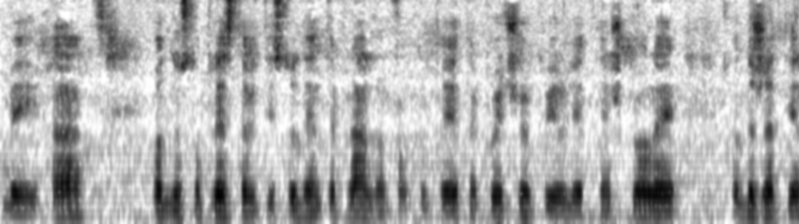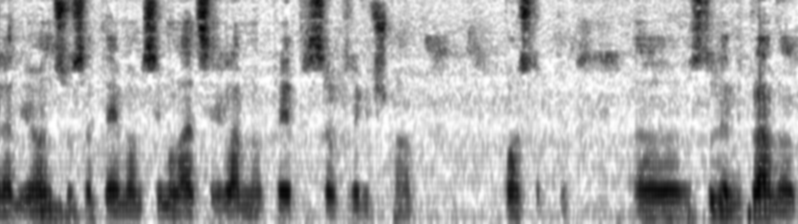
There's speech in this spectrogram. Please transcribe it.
BiH odnosno predstaviti studente pravnog fakulteta koji će u okviru ljetne škole održati radioncu sa temom simulacije glavnog pretresa u krivičnom postupku. E, studenti pravnog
